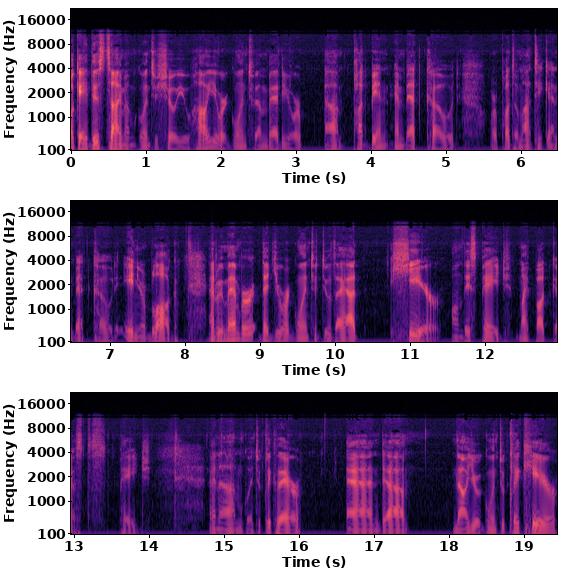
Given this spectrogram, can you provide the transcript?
Okay, this time I'm going to show you how you are going to embed your um, Podbean embed code or Podomatic embed code in your blog. And remember that you are going to do that here on this page, my podcasts page. And I'm going to click there. And uh, now you're going to click here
